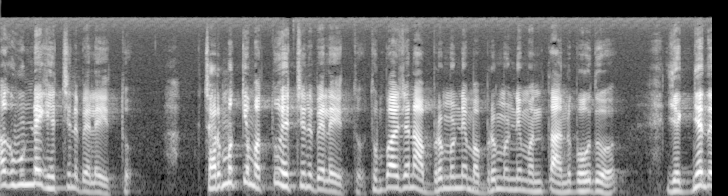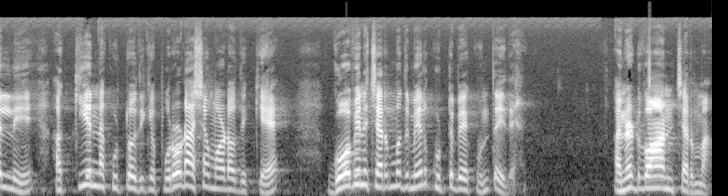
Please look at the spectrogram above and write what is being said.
ಆಗ ಉಣ್ಣೆಗೆ ಹೆಚ್ಚಿನ ಬೆಲೆ ಇತ್ತು. ಚರ್ಮಕ್ಕೆ ಮತ್ತೂ ಹೆಚ್ಚಿನ ಬೆಲೆ ಇತ್ತು. ತುಂಬ ಜನ ಅಬ್ರಹ್ಮಣ್ಯಂ ಅಬ್ರಹ್ಮಣ್ಯಂ ಅಂತ ಅನ್ಬೋದು ಯಜ್ಞದಲ್ಲಿ ಅಕ್ಕಿಯನ್ನು ಕುಟ್ಟೋದಕ್ಕೆ, ಪುರೋಡಾಶ ಮಾಡೋದಕ್ಕೆ ಗೋವಿನ ಚರ್ಮದ ಮೇಲೆ ಕುಟ್ಟಬೇಕು ಅಂತ ಇದೆ. ಅನಡ್ವಾನ್ ಚರ್ಮ,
